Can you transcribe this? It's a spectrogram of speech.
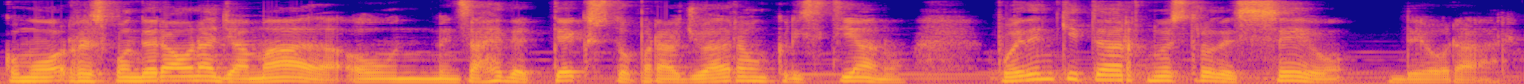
como responder a una llamada o un mensaje de texto para ayudar a un cristiano, pueden quitar nuestro deseo de orar.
